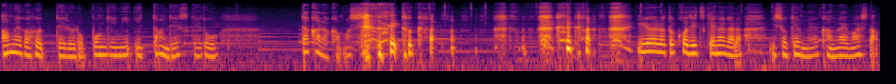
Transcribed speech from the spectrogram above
雨が降ってる六本木に行ったんですけどだからかもしれないとか。なんかいろいろとこじつけながら一生懸命考えました。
